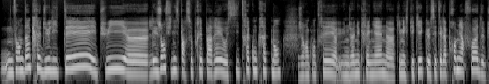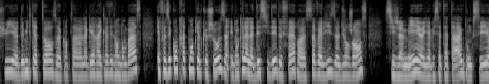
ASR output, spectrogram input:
une forme d'incrédulité et puis euh, les gens finissent par se préparer aussi très concrètement. J'ai rencontré une jeune ukrainienne euh, qui m'expliquait que c'était la première fois depuis 2014, quand la, guerre a éclaté dans le Donbass, qu'elle faisait concrètement quelque chose. Et donc elle, elle a décidé de faire sa valise d'urgence si jamais il y avait cette attaque. Donc c'est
